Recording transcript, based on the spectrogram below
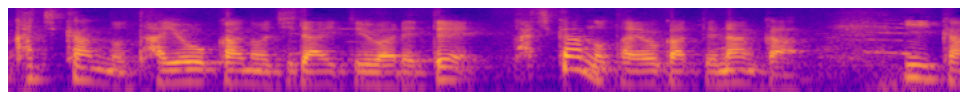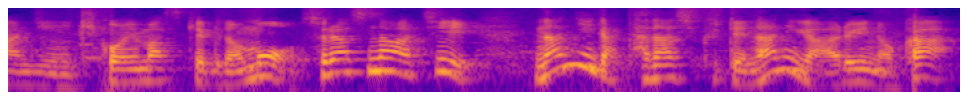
価値観の多様化の時代と言われて価値観の多様化ってなんかいい感じに聞こえますけれどもそれはすなわち何が正しくて何が悪いのか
